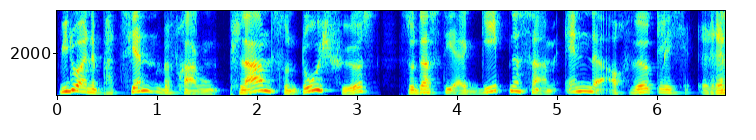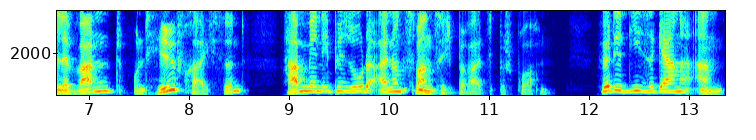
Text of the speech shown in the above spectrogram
Wie du eine Patientenbefragung planst und durchführst, sodass die Ergebnisse am Ende auch wirklich relevant und hilfreich sind, haben wir in Episode 21 bereits besprochen. Hör dir diese gerne an.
